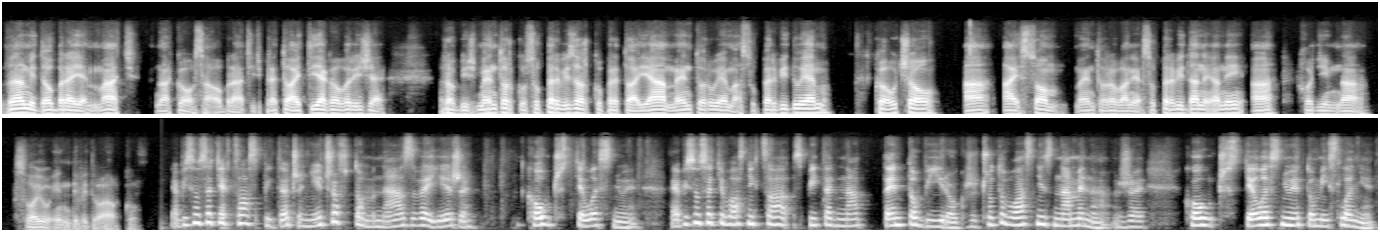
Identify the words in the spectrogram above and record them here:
Veľmi dobré je mať na koho sa obrátiť. Preto aj ty, ak hovoríš, že robíš mentorku, supervizorku, preto aj ja mentorujem a supervidujem koučov a aj som mentorovaný a supervidaný a chodím na svoju individuálku. Ja by som sa ťa chcela spýtať, že niečo v tom názve je, že coach stelesňuje. Ja by som sa ťa vlastne chcela spýtať na tento výrok, že čo to vlastne znamená, že coach stelesňuje to myslenie.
